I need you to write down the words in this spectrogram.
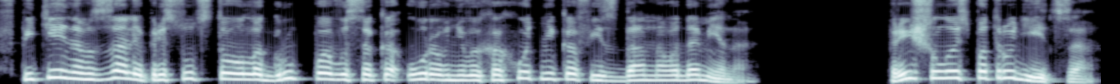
в питейном зале присутствовала группа высокоуровневых охотников из данного домена. Пришлось потрудиться,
